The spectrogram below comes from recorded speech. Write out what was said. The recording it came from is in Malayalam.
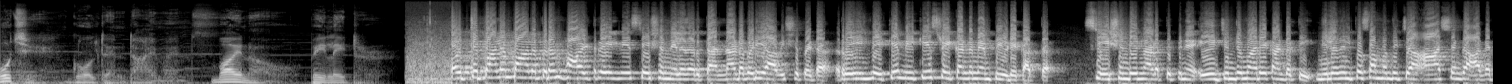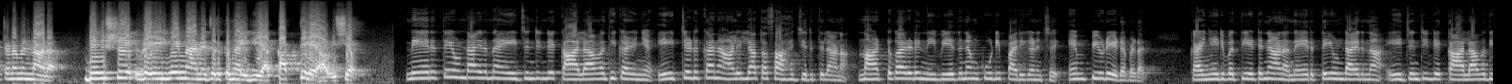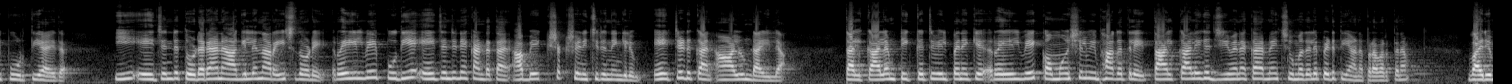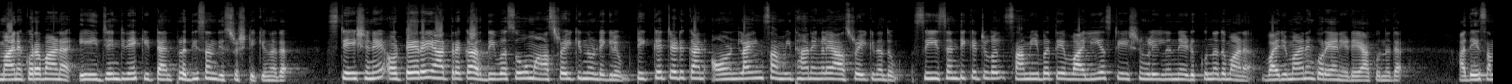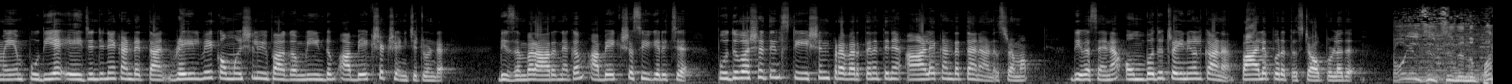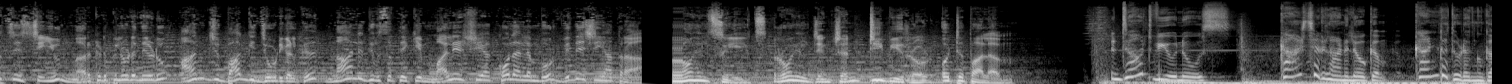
Boche gold and Diamonds. Buy now, pay later. Ottapalam Palappuram halt railway station നിലനിർത്താൻ നടപടി ആവശ്യപ്പെട്ട് റെയിൽവേക്ക് വി കെ ശ്രീകണ്ഠൻ എം പിയുടെ കത്ത് സ്റ്റേഷന്റെ നടത്തിപ്പിന് ഏജന്റുമാരെ കണ്ടെത്തി നിലനിൽപ്പ് സംബന്ധിച്ച ആശങ്ക അകറ്റണമെന്നാണ് ഡിവിഷണൽ റെയിൽവേ മാനേജർക്ക് നൽകിയ കത്തിലെ ആവശ്യം നേരത്തെ ഉണ്ടായിരുന്ന ഏജന്റിന്റെ കാലാവധി കഴിഞ്ഞ് ഏറ്റെടുക്കാൻ ആളില്ലാത്ത സാഹചര്യത്തിലാണ് നാട്ടുകാരുടെ നിവേദനം കൂടി പരിഗണിച്ച് എം പിയുടെ ഇടപെടൽ കഴിഞ്ഞ ഇരുപത്തിയെട്ടിനാണ് നേരത്തെ ഉണ്ടായിരുന്ന ഏജന്റിന്റെ കാലാവധി പൂർത്തിയായത്. ഈ ഏജന്റ് തുടരാനാകില്ലെന്ന് അറിയിച്ചതോടെ റെയിൽവേ പുതിയ ഏജന്റിനെ കണ്ടെത്താൻ അപേക്ഷ ക്ഷണിച്ചിരുന്നെങ്കിലും ഏറ്റെടുക്കാൻ ആളുണ്ടായില്ല. തൽക്കാലം ടിക്കറ്റ് വിൽപ്പനയ്ക്ക് റെയിൽവേ കൊമേഴ്ഷ്യൽ വിഭാഗത്തിലെ താൽക്കാലിക ജീവനക്കാരനെ ചുമതലപ്പെടുത്തിയാണ് പ്രവർത്തനം. വരുമാനക്കുറവാണ് ഏജന്റിനെ കിട്ടാൻ പ്രതിസന്ധി സൃഷ്ടിക്കുന്നത്. സ്റ്റേഷനെ ഒട്ടേറെ യാത്രക്കാർ ദിവസവും ആശ്രയിക്കുന്നുണ്ടെങ്കിലും ടിക്കറ്റ് എടുക്കാൻ ഓൺലൈൻ സംവിധാനങ്ങളെ ആശ്രയിക്കുന്നതും സീസൺ ടിക്കറ്റുകൾ സമീപത്തെ വലിയ സ്റ്റേഷനുകളിൽ നിന്ന് എടുക്കുന്നതുമാണ് വരുമാനം കുറയാൻ ഇടയാക്കുന്നത്. അതേസമയം പുതിയ ഏജന്റിനെ കണ്ടെത്താൻ റെയിൽവേ കൊമേഴ്ഷ്യൽ വിഭാഗം വീണ്ടും അപേക്ഷ ക്ഷണിച്ചിട്ടുണ്ട്. ഡിസംബർ ആറിനകം അപേക്ഷ സ്വീകരിച്ച് പുതുവർഷത്തിൽ സ്റ്റേഷൻ പ്രവർത്തനത്തിന് ആളെ കണ്ടെത്താനാണ് ശ്രമം. ദിവസേന ഒമ്പത് ട്രെയിനുകൾക്കാണ് പാലപ്പുറത്ത് സ്റ്റോപ്പുള്ളത്. റോയൽ സിൽസിൽ നിന്നും പർച്ചേസ് ചെയ്യൂ നറുക്കെടുപ്പിലൂടെ നേടൂ അഞ്ച് ഭാഗ്യ ജോഡികൾക്ക് നാല് ദിവസത്തേക്ക് മലേഷ്യ കോലാലംപൂർ വിദേശയാത്ര royal silks royal junction T B road Ottapalam. Dot view news. കാഴ്ചകളാണ് ലോകം. കണ്ടു തുടങ്ങുക.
